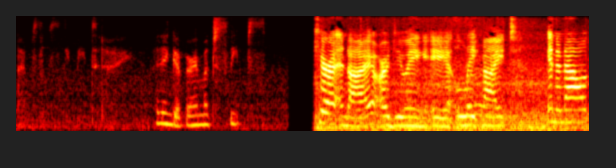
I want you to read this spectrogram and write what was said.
I'm so sleepy today. I didn't get very much sleeps. Kara and I are doing a late night in and out.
